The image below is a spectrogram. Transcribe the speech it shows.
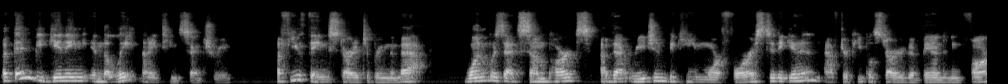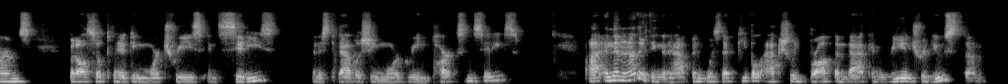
But then, beginning in the late 19th century, a few things started to bring them back. One was that some parts of that region became more forested again after people started abandoning farms, but also planting more trees in cities and establishing more green parks in cities. Uh, and then another thing that happened was that people actually brought them back and reintroduced them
